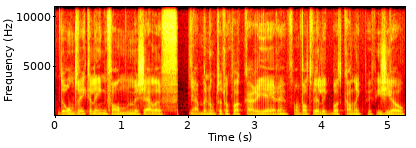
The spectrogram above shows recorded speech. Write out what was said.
De ontwikkeling van mezelf, ja, men noemt het ook wel carrière. Van wat wil ik, wat kan ik bij Visio?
